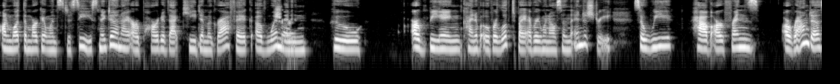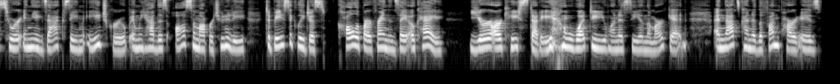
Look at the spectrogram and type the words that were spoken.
on what the market wants to see. Snigdha and I are part of that key demographic of women sure. who are being kind of overlooked by everyone else in the industry. So we have our friends around us who are in the exact same age group. And we have this awesome opportunity to basically just call up our friends and say, okay, you're our case study. what do you want to see in the market? And that's kind of the fun part is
